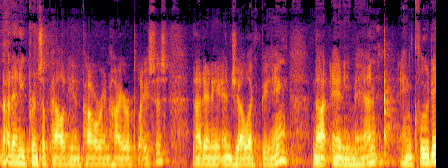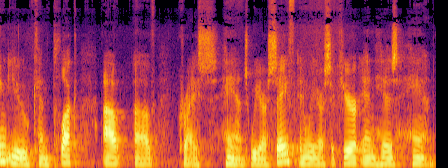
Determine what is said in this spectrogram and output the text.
not any principality and power in higher places, not any angelic being, not any man, including you, can pluck out of Christ's hands. We are safe and we are secure in His hand.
